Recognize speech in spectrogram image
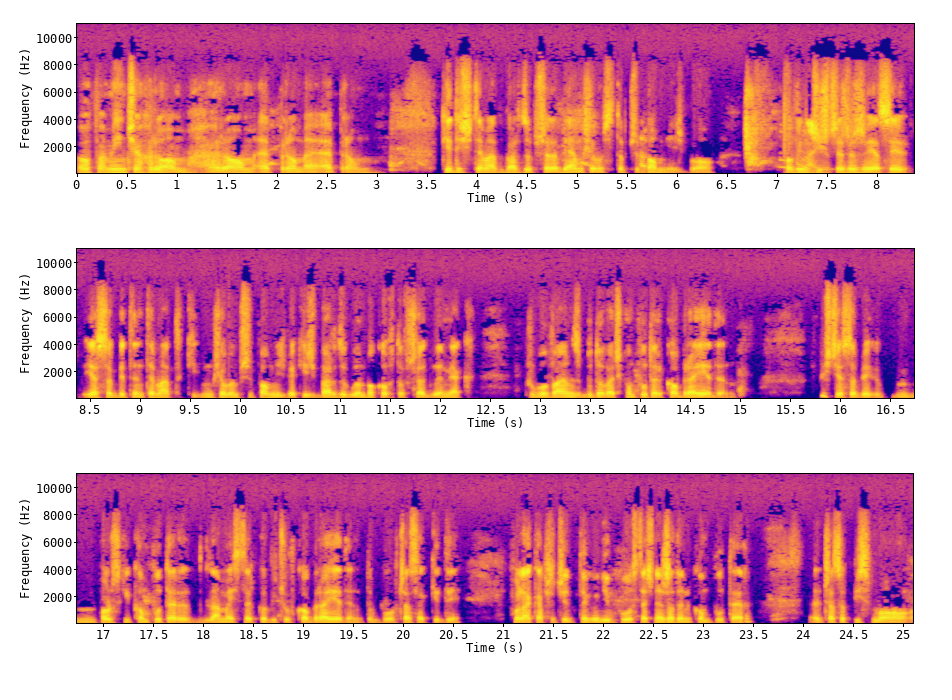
O pamięciach ROM, ROM, EPROM, EEPROM. Kiedyś temat bardzo przerabiałem, musiałbym sobie to przypomnieć, bo Powiem Ci szczerze, że ja sobie, ja sobie ten temat musiałbym przypomnieć, bo jakieś bardzo głęboko w to wszedłem, jak próbowałem zbudować komputer Cobra 1. Wpiszcie sobie mm, polski komputer dla majsterkowiczów Cobra 1. To było w czasach, kiedy Polaka przeciętnego nie było stać na żaden komputer. Czasopismo,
